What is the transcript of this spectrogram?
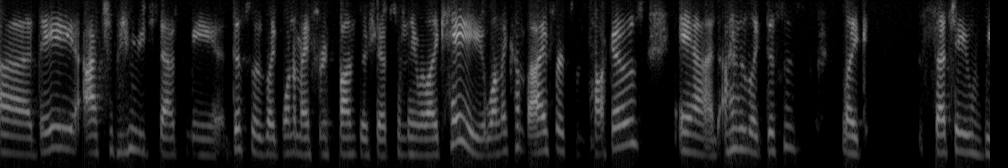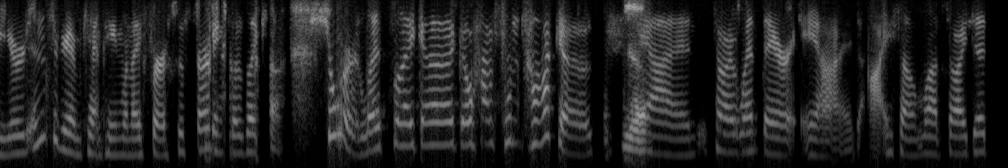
uh they actually reached out to me. This was like one of my first sponsorships and they were like, "Hey, want to come by for some tacos?" And I was like, "This is like such a weird Instagram campaign when I first was starting. So I was like, sure, let's like uh go have some tacos. Yeah. And so I went there and I fell in love. So I did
